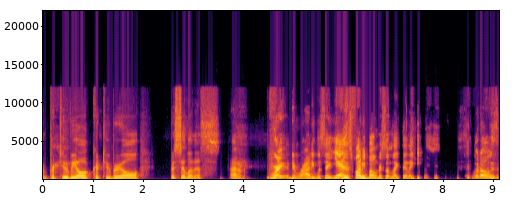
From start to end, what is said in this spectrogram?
protuberal bacillus. I don't know. Right. And then Roddy would say, Yeah, it's funny bone or something like that. Like would always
